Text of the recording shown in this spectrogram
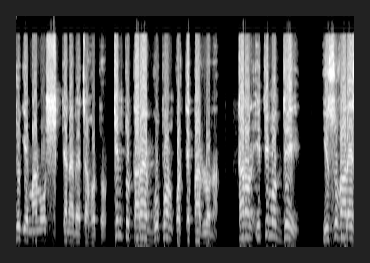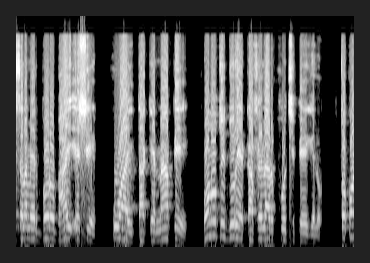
যুগে মানুষ কেনা বেচা হতো, কিন্তু তারা গোপন করতে পারল না। কারণ ইতিমধ্যে ইউসুফ আলাইসালামের বড় ভাই এসে কুয়ায় তাকে না পেয়ে অনতি দূরে কাফেলার খোঁজ পেয়ে গেল। তখন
